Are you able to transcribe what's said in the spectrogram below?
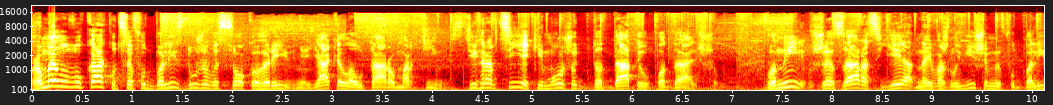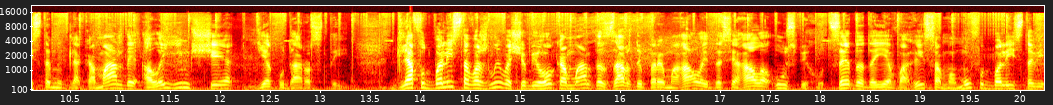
Ромело Лукаку це футболіст дуже високого рівня, як і Лаутаро Мартінес. Ті гравці, які можуть додати у подальшому. Вони вже зараз є найважливішими футболістами для команди, але їм ще є куди рости. Для футболіста важливо, щоб його команда завжди перемагала і досягала успіху. Це додає ваги самому футболістові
